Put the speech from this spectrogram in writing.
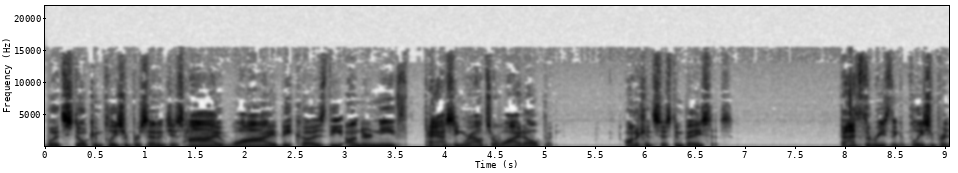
but still completion percentage is high. Why? Because the underneath passing routes are wide open on a consistent basis. That's the reason the completion. Per-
